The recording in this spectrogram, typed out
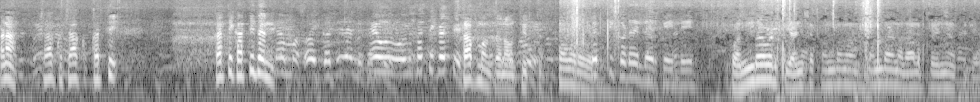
ಅಣ್ಣ, ಚಾಕು ಚಾಕು, ಕತ್ತಿ. ಕತ್ತಿ ಕತ್ತಿದ್ದಾನೆ ಸ್ಟಾಪ್ ಮಾಡ್ತಾ ನಾವು ತಿರ್ತು ಕೊಂದವಡ್ತಿ ಅಂಚ ಕೊಂದ ನಾಳೆ ಪ್ರಯೋಜನ ಆಗ್ತದೆ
